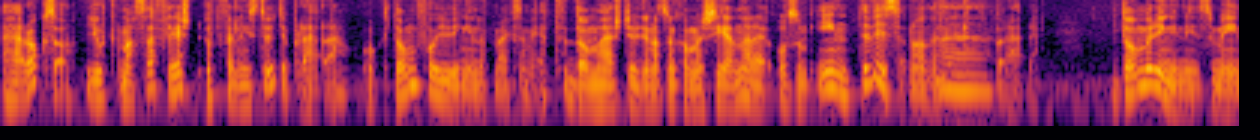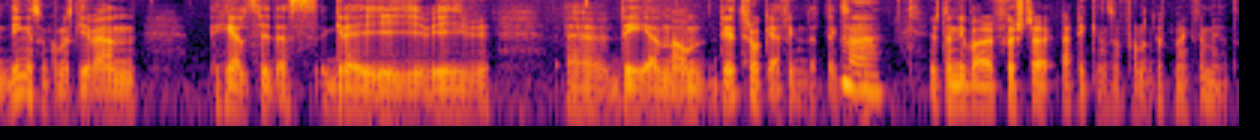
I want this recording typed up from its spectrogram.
här också gjort massa fler uppföljningsstudier på det här. Och de får ju ingen uppmärksamhet. De här studierna som kommer senare och som inte visar någon effekt på det här. De är ingen som, det är ingen som kommer skriva en helsidesgrej i, i eh, DN om det tråkiga fyndet. Liksom. Nej. Utan det är bara första artikeln som får någon uppmärksamhet.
